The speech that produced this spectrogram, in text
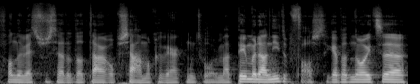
van de wetsvoorstellen, dat daarop samengewerkt moet worden. Maar pin me daar niet op vast. Ik heb het nooit, ik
